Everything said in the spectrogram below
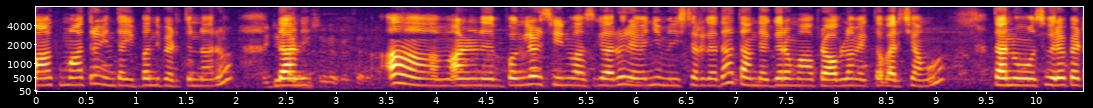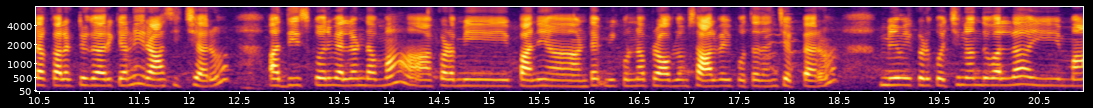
మాకు మాత్రం ఇంత ఇబ్బంది పెడుతున్నారు. దాని పొంగిలేడు శ్రీనివాస్ గారు రెవెన్యూ మినిస్టర్ కదా తన దగ్గర మా ప్రాబ్లం వ్యక్తపరిచాము. తను సూర్యాపేట కలెక్టర్ గారికి అని రాసి ఇచ్చారు అది తీసుకొని వెళ్ళండి అమ్మా అక్కడ మీ పని అంటే మీకున్న ప్రాబ్లం సాల్వ్ అయిపోతుంది అని చెప్పారు. మేము ఇక్కడికి వచ్చినందువల్ల ఈ మా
